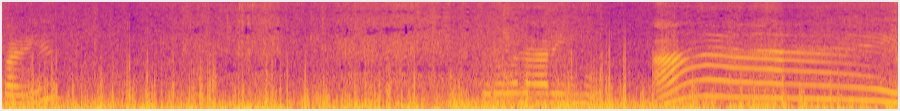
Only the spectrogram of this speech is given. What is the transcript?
pa rin. Pero wala rin mo. Ay!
